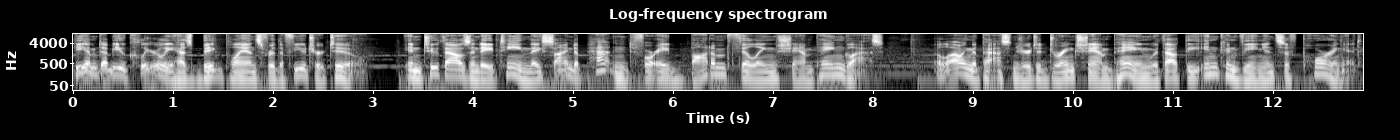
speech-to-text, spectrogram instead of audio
BMW clearly has big plans for the future too. In 2018, they signed a patent for a bottom-filling champagne glass, allowing the passenger to drink champagne without the inconvenience of pouring it.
